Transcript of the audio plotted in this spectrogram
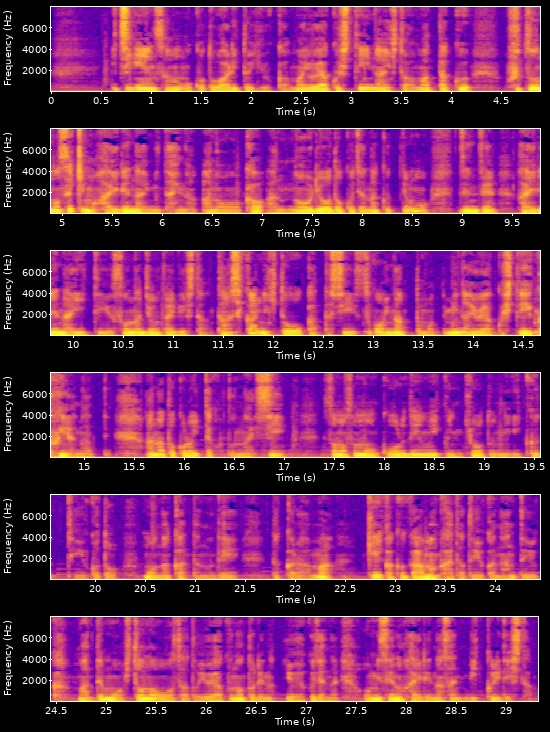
一元さんお断りというか、まあ、予約していない人は全く普通の席も入れないみたいな、あの、かあの納涼床じゃなくっても全然入れないっていうそんな状態でした。確かに人多かったし、すごいなと思ってみんな予約していくんやなって。あんなところ行ったことないし、そもそもゴールデンウィークに京都に行くっていうこともなかったので、だからまあ、計画が甘かったというか、なんというか、まあでも人の多さと予約の取れな、予約じゃない、お店の入れなさにびっくりでした。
